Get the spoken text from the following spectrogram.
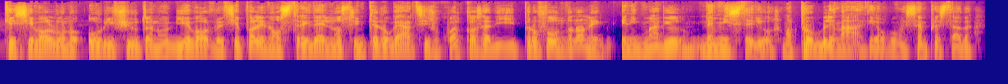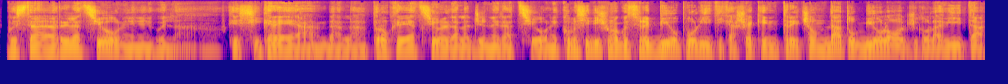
che si evolvono o rifiutano di evolversi. E poi le nostre idee, il nostro interrogarsi su qualcosa di profondo, non enigmatico né misterioso, ma problematico come è sempre stata questa relazione, quella che si crea dalla procreazione, dalla generazione, è come si dice una questione biopolitica, cioè che intreccia un dato biologico, la vita,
